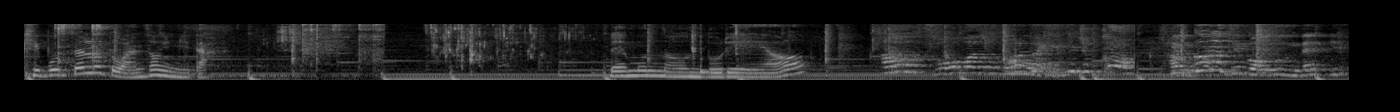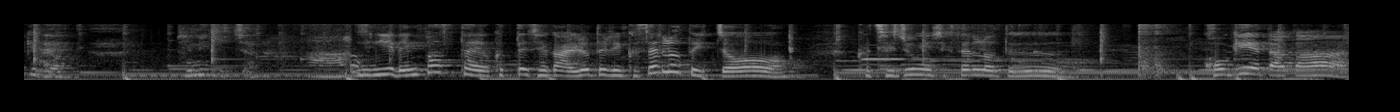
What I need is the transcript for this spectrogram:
기본 샐러드 완성입니다. 레몬 넣은 물이에요. 아 더워가지고. 아나 이게 줄까? 이거는 되게 어두운데? 이렇게 돼요. 분위기 있잖아. 아. 이게 냉파스타예요. 그때 제가 알려드린 그 샐러드 있죠. 그 지중해식 샐러드 거기에다가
